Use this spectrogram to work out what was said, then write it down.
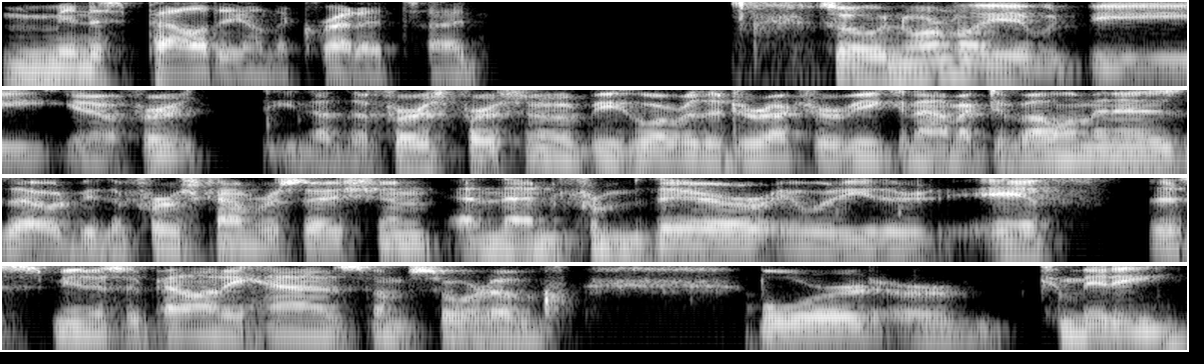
municipality on the credit side? So normally it would be, you know, first, you know, the first person would be whoever the director of economic development is. That would be the first conversation, and then from there it would either, if this municipality has some sort of board or committee,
